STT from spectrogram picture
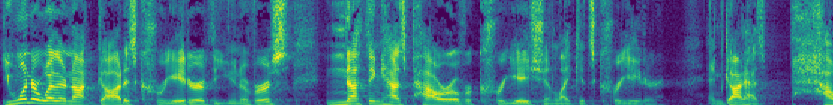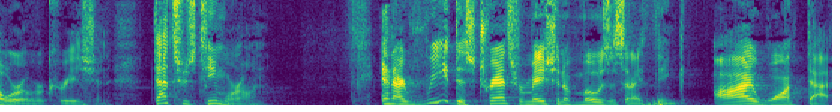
You wonder whether or not God is creator of the universe. Nothing has power over creation like its creator. And God has power over creation. That's whose team we're on. And I read this transformation of Moses and I think, I want that.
